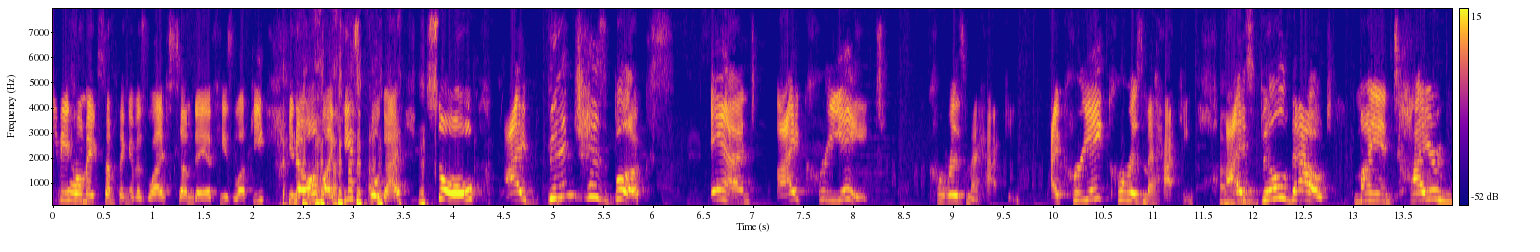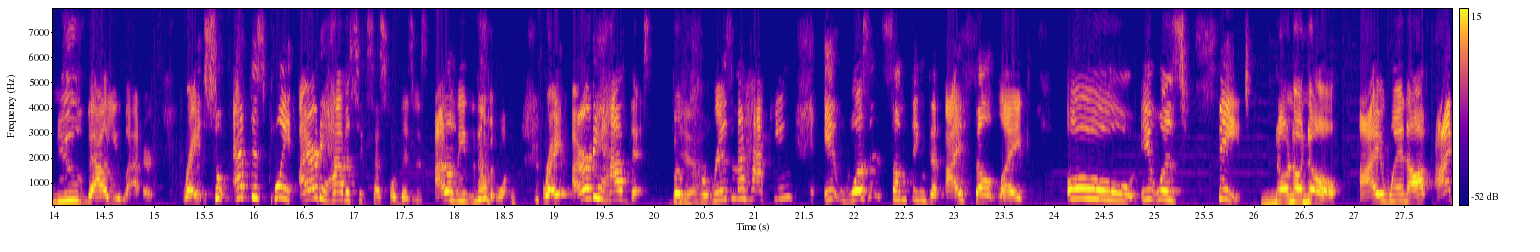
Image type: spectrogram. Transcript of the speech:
maybe he'll make something of his life someday if he's lucky. You know, I'm like, he's a cool guy. So I binge his books and I create charisma hacking. I create charisma hacking. I build out my entire new value ladder, right? So at this point, I already have a successful business. I don't need another one, right? I already have this. But Yeah. charisma hacking, it wasn't something that I felt like, oh, it was fate. No, no, no. I went off, I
